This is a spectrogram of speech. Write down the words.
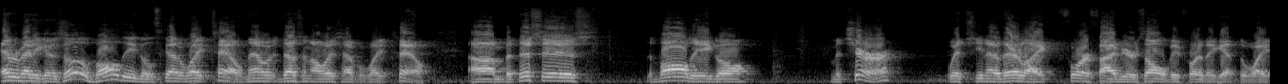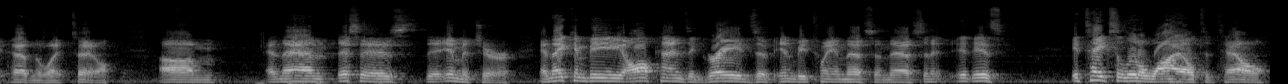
everybody goes, "Oh, bald eagle's got a white tail." No, it doesn't always have a white tail. Um, but this is the bald eagle, mature, which you know they're like four or five years old before they get the white head and the white tail. Um, and then this is the immature. And they can be all kinds of grades of in between this and this. And it, it is, it takes a little while to tell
